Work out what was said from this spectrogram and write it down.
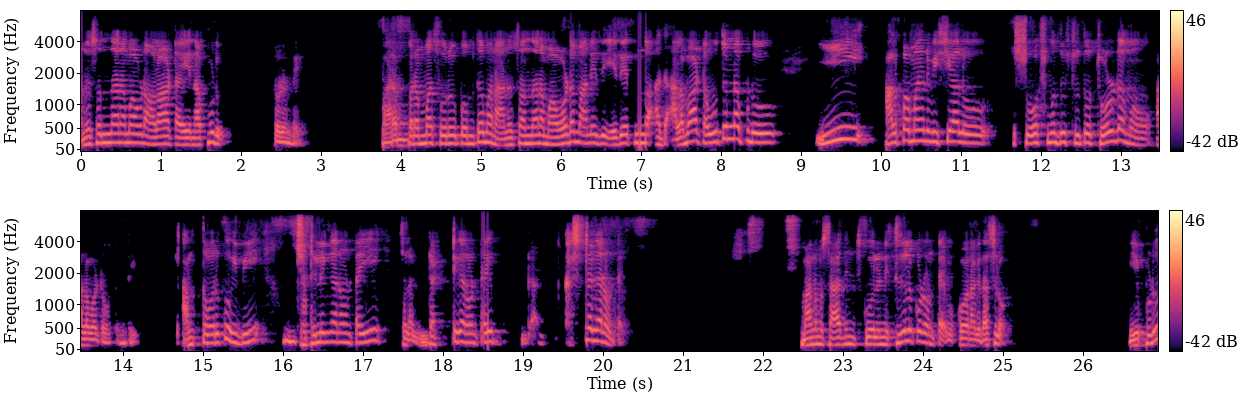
అనుసంధానం అవడం అలవాటు అయినప్పుడు. చూడండి. పరబ్రహ్మ స్వరూపంతో మన అనుసంధానం అవ్వడం అనేది ఏదైతుందో అది అలవాటు అవుతున్నప్పుడు ఈ అల్పమైన విషయాలు సూక్ష్మ దృష్టితో చూడడము అలవాటు అవుతుంది. అంతవరకు ఇవి జటిలంగానే ఉంటాయి చాలా గట్టిగానే ఉంటాయి కష్టంగానే ఉంటాయి. మనం సాధించుకోలేని స్థితులు కూడా ఉంటాయి ఒక్కోనొక దశలో. ఎప్పుడు?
